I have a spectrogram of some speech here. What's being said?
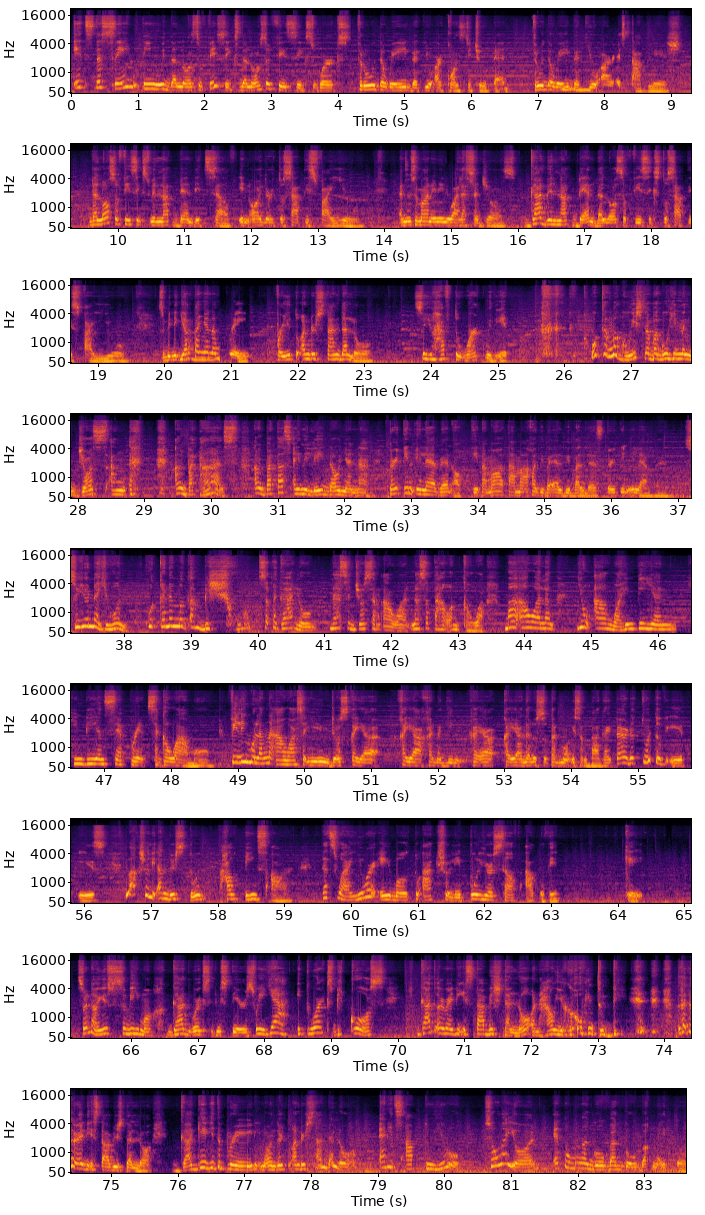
it's the same thing with the laws of physics. The laws of physics works through the way that you are constituted, through the way that you are established. The laws of physics will not bend itself in order to satisfy you. And sa mga naniniwala sa Diyos, God will not bend the laws of physics to satisfy you. So binigyan ka niya ng brain for you to understand the law, so you have to work with it. Kang mag-wish na baguhin ng Diyos ang ang batas. Ang batas ay nilay down niya na. 1311, oh, kita mo, tama ako, di ba, LV Valdez? 1311. So yun na yun. Huwag ka nang mag-ambisyon. Sa Tagalog, nasa Diyos ang awa, nasa tao ang gawa. Maawa lang, yung awa, hindi yan, hindi yan separate sa gawa mo. Feeling mo lang naawa sa iyo yung Diyos, kaya kaya ka naging kaya kaya nalusutan mo ang isang bagay. Pero the truth of it is you actually understood how things are. That's why you were able to actually pull yourself out of it. Okay. So now you sabihin mo God works in mysterious way. Yeah it works because God already established the law on how you're going to de- God already established the law. God gave you the brain in order to understand the law and it's up to you So ngayon, etong mga go back, go back na ito,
